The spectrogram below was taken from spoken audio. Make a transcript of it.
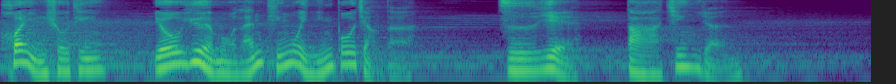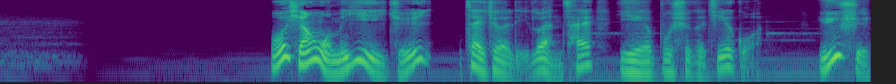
欢迎收听由岳母兰亭为您播讲的《子夜打金人》。我想，我们一直在这里乱猜也不是个结果，于是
